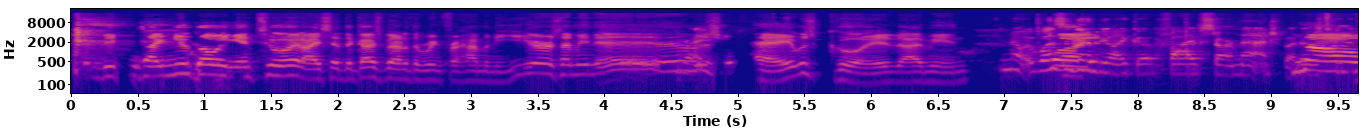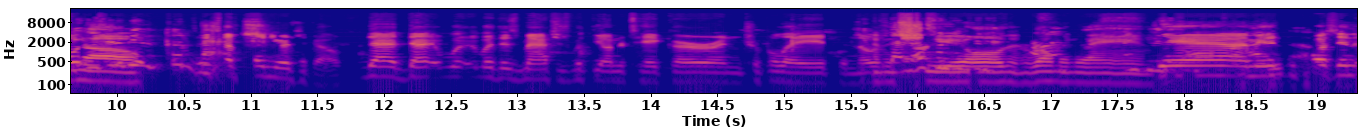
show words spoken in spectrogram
because I knew going into it. I said the guy's been out of the ring for how many years? I mean, it, it right. was okay. It was good. I mean, no, it wasn't going to be like a five star match, but no, it was no, be, it be a good match. Ten years ago, that that with his matches with the Undertaker and Triple H and those and the Shield and Roman Reigns. Yeah, I mean, it wasn't.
